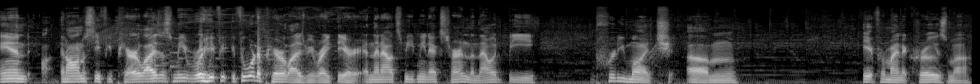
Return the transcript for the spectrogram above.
And in honesty, if he paralyzes me, if he were to paralyze me right there and then outspeed me next turn, then that would be pretty much um, it for my Necrozma.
